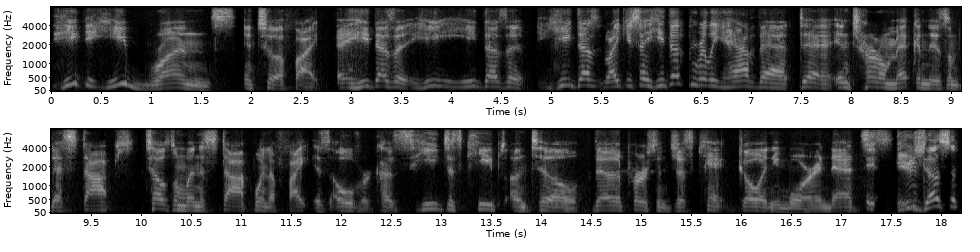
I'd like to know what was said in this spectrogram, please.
he he runs into a fight, and he doesn't. He he doesn't. He does like you say. He doesn't really have that that internal mechanism that stops, tells him when to stop when a fight is over, because he just keeps until the other person just can't go anymore, and that's It- he doesn't.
